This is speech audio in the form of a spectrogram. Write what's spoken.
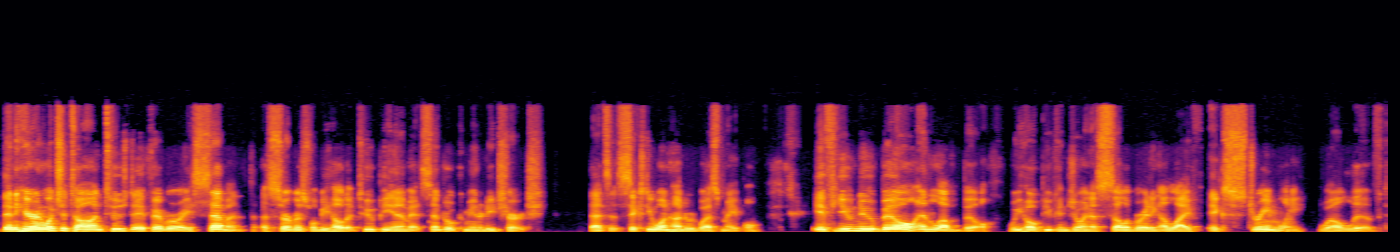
Then here in Wichita on Tuesday, February 7th, a service will be held at 2 p.m. at Central Community Church. That's at 6100 West Maple. If you knew Bill and loved Bill, we hope you can join us celebrating a life extremely well lived.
